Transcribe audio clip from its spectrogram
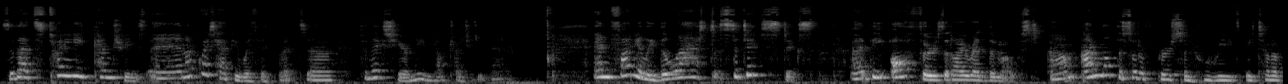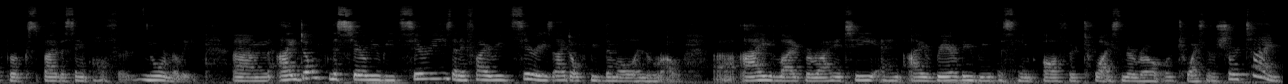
So that's 28 countries, and I'm quite happy with it, but uh, for next year, maybe I'll try to do better. And finally, the last statistics. Uh, the authors that I read the most. Um, I'm not the sort of person who reads a ton of books by the same author, normally. Um, I don't necessarily read series, and if I read series, I don't read them all in a row. Uh, I like variety, and I rarely read the same author twice in a row or twice in a short time.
